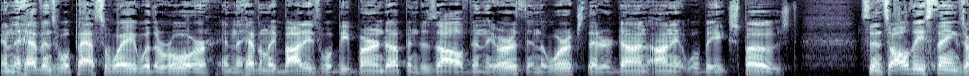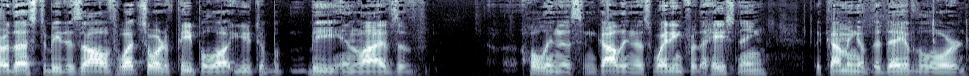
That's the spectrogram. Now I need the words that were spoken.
and the heavens will pass away with a roar, and the heavenly bodies will be burned up and dissolved, and the earth and the works that are done on it will be exposed. Since all these things are thus to be dissolved, what sort of people ought you to be in lives of holiness and godliness, waiting for the hastening, the coming of the day of the Lord,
